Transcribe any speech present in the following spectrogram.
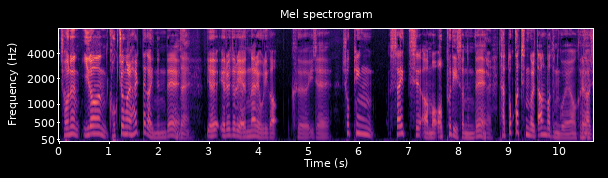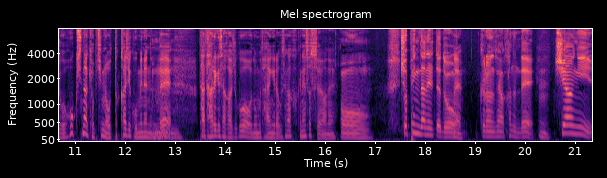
저는 이런 걱정을 할 때가 있는데 네. 예, 예를 들어 옛날에 우리가 그 이제 쇼핑 사이트 어 뭐 어플이 있었는데 네. 다 똑같은 걸 다운받은 거예요. 그래가지고 혹시나 겹치면 어떡하지 고민했는데 음, 다 다르게 사가지고 너무 다행이라고 생각하긴 했었어요. 네. 어 쇼핑 다닐 때도 네. 그런 생각하는데 음, 취향이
